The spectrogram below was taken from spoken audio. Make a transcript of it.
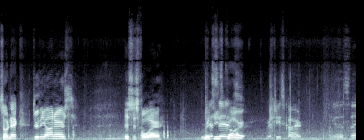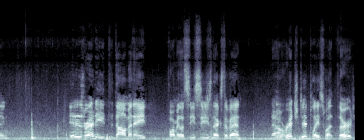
So Nick, do the honors. This is for Richie's is cart. Richie's cart. Look at this thing. It is ready to dominate Formula CC's next event. Now, Rich did place what, third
